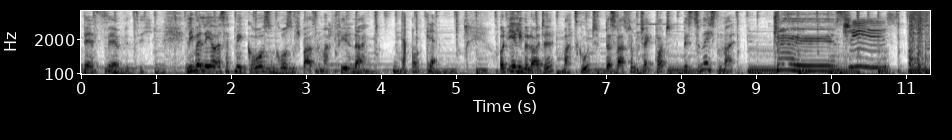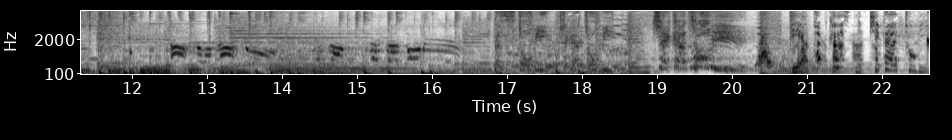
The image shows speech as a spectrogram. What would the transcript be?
Der ist sehr witzig. Lieber Leo, es hat mir großen, großen Spaß gemacht. Vielen Dank. Danke. Und ihr, liebe Leute, macht's gut. Das war's vom Checkpot. Bis zum nächsten Mal. Tschüss. Tschüss. Das ist Tobi, Checker Tobi, Checker Tobi. Der Podcast mit Checker Tobi.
